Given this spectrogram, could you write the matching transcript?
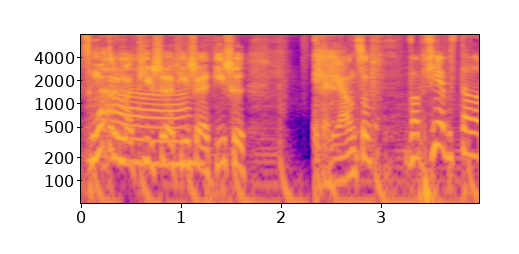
Смотрим А. афиши, афиши, афиши. Итальянцев. Вообще я бы стала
